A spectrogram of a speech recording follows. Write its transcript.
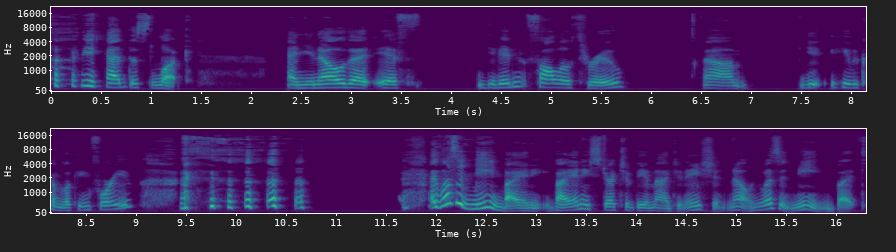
he had this look. And you know that if you didn't follow through, um, you, he would come looking for you. I wasn't mean by any, by any stretch of the imagination. No, he wasn't mean, but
